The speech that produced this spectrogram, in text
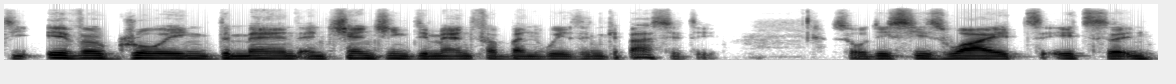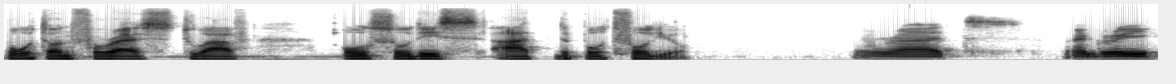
the ever growing demand and changing demand for bandwidth and capacity. So this is why it's, it's important for us to have also this at the portfolio. Right, agree.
